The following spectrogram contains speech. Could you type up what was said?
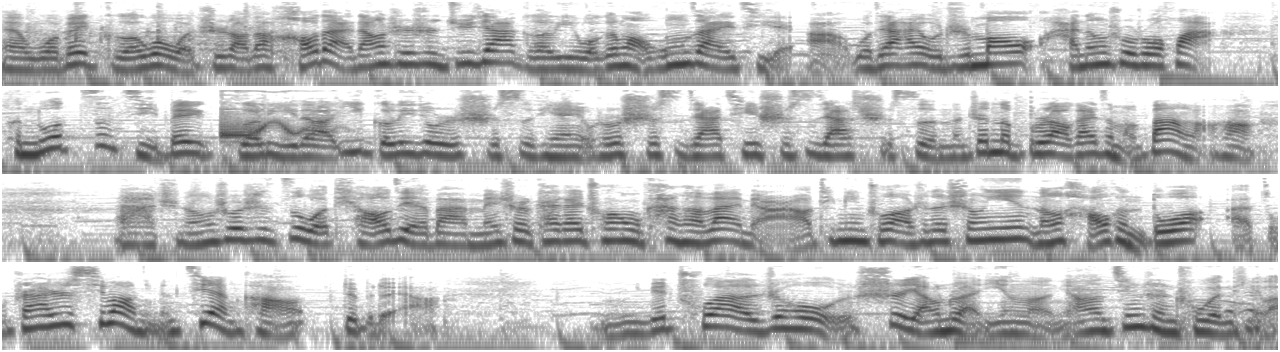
哎，我被隔过，我知道，但好歹当时是居家隔离，我跟老公在一起啊，我家还有只猫，还能说说话。很多自己被隔离的，一隔离就是十四天，有时候十四加七、十四加十四，那真的不知道该怎么办了哈。啊，只能说是自我调节吧，没事开开窗户看看外面啊，听听楚老师的声音，能好很多。啊，总之还是希望你们健康，对不对啊？你别出来了之后是阳转阴了，你让精神出问题了。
